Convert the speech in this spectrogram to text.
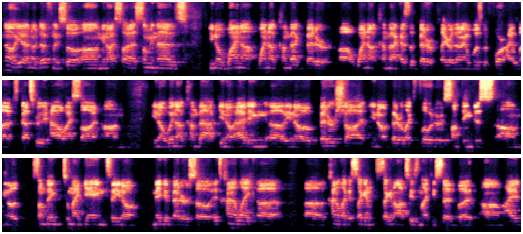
No, yeah, no, definitely. So, um, you know, I saw it as something that is, you know, why not, why not come back better? Uh, why not come back as a better player than I was before I left? That's really how I saw it. Um, you know, why not come back? You know, adding, uh, you know, a better shot, you know, better like floater, something just, um, you know, something to my game to, you know, make it better. So it's kind of like, uh, uh, kind of like a second second off season, like you said. But um, I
